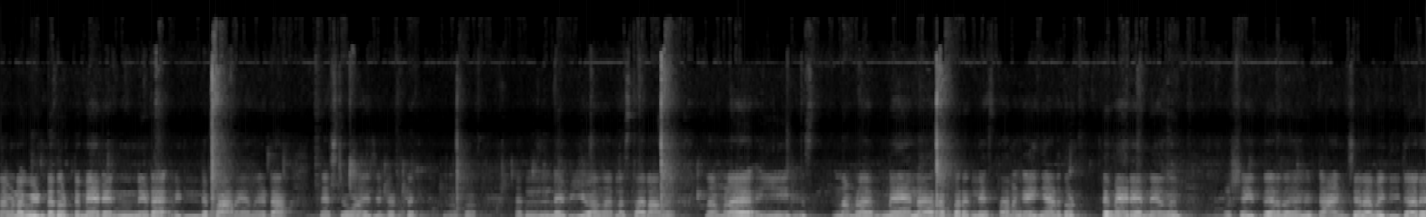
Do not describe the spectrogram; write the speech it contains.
നമ്മളെ വീടിന്റെ തൊട്ട് മേലിടെ വലിയ പാറയാണ് കേട്ടാ. നെക്സ്റ്റ് കോളേജിന്റെ അടുത്ത്. അപ്പോൾ നല്ല വ്യൂ ആണ് നല്ല സ്ഥലമാണ്. നമ്മളെ ഈ നമ്മളെ മേല റബ്ബറിലെ സ്ഥലം കഴിഞ്ഞാൽ തൊട്ട് മേലെ തന്നെയാണ്. പക്ഷെ ഇതുവരെ നിങ്ങൾക്ക് കാണിച്ചു തരാൻ പറ്റിയിട്ടല്ലേ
